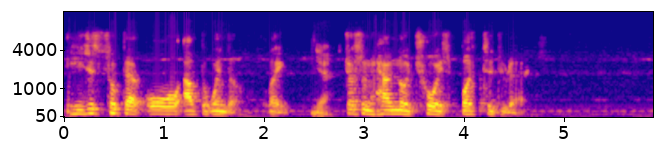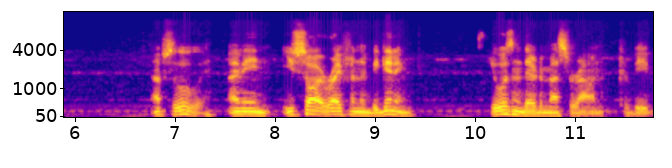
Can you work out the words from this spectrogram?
he just took that all out the window. Like Yeah. Justin had no choice but to do that. Absolutely. I mean, you saw it right from the beginning. He wasn't there to mess around, Khabib.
